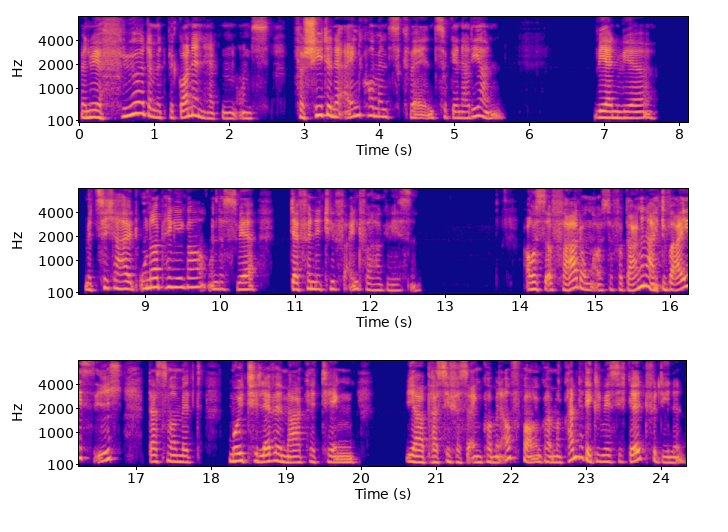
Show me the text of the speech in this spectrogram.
Wenn wir früher damit begonnen hätten, uns verschiedene Einkommensquellen zu generieren, wären wir mit Sicherheit unabhängiger und es wäre definitiv einfacher gewesen. Aus Erfahrung, aus der Vergangenheit weiß ich, dass man mit Multilevel-Marketing ja passives Einkommen aufbauen kann. Man kann regelmäßig Geld verdienen.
